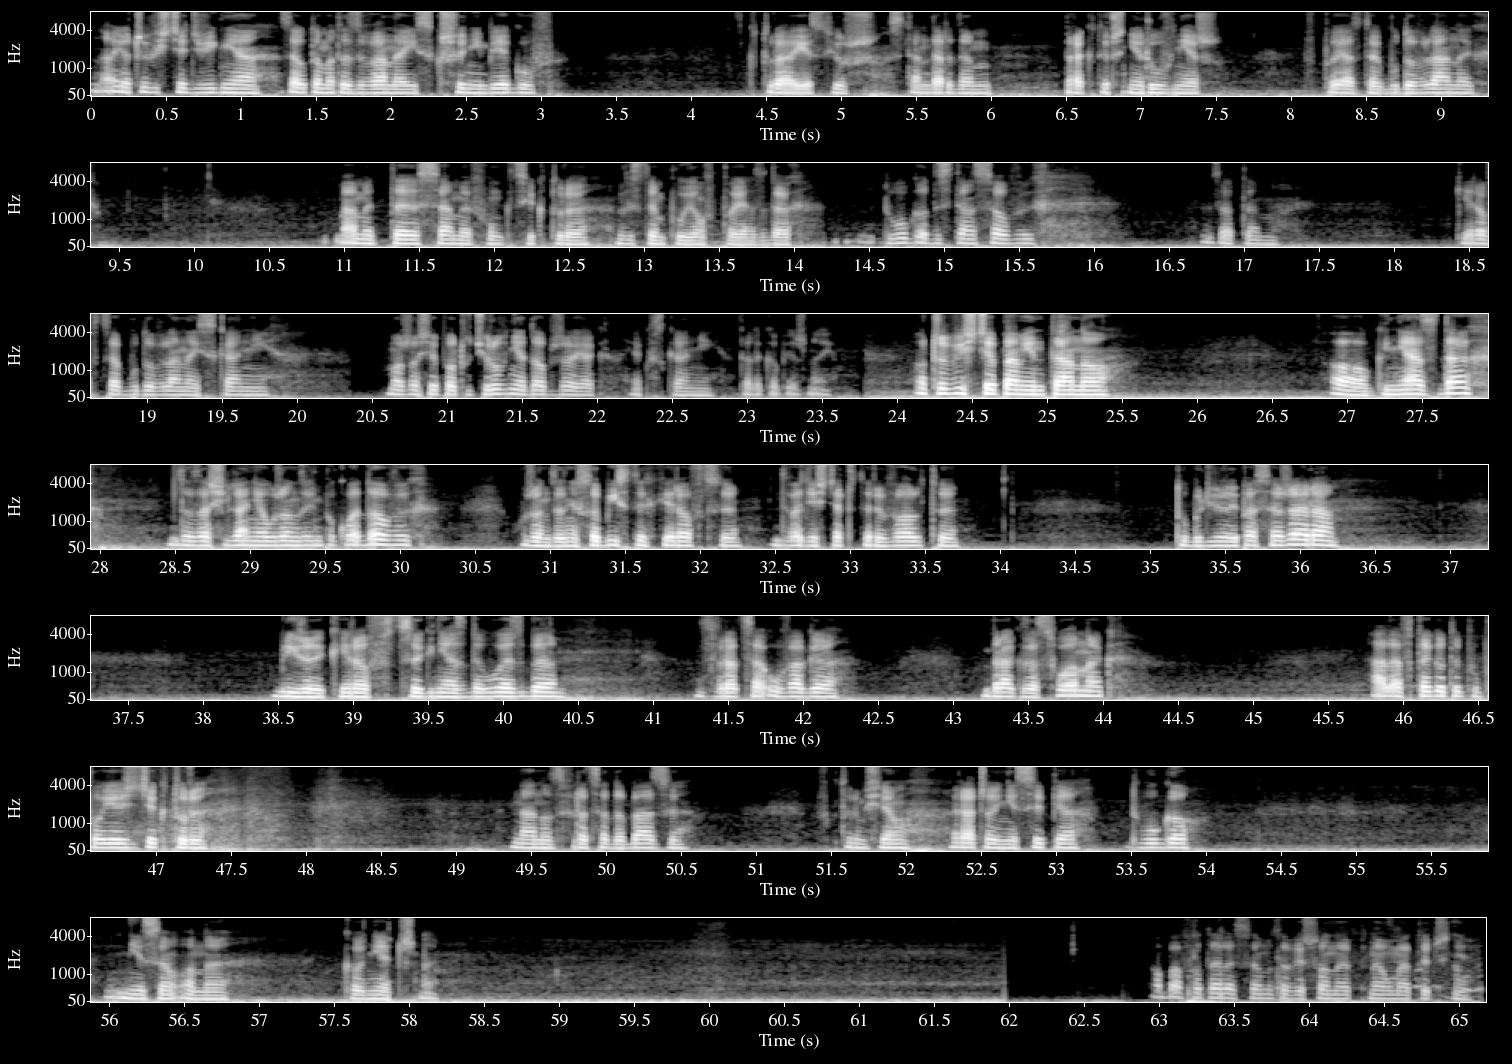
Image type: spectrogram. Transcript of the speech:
No i oczywiście dźwignia zautomatyzowanej skrzyni biegów, która jest już standardem praktycznie również w pojazdach budowlanych. Mamy te same funkcje, które występują w pojazdach długodystansowych. Zatem kierowca budowlanej skani może się poczuć równie dobrze jak, jak w skani dalekobieżnej. Oczywiście pamiętano o gniazdach do zasilania urządzeń pokładowych, urządzeń osobistych kierowcy 24V, tu bliżej pasażera, bliżej kierowcy gniazdo USB. Zwraca uwagę brak zasłonek, ale w tego typu pojeździe, który na noc wraca do bazy, w którym się raczej nie sypia długo, nie są one konieczne. Oba fotele są zawieszone pneumatycznie.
